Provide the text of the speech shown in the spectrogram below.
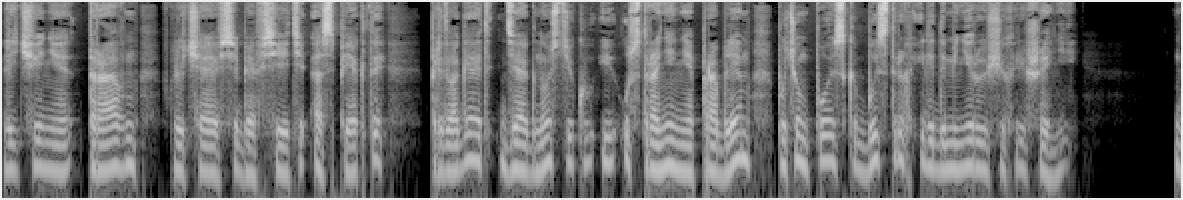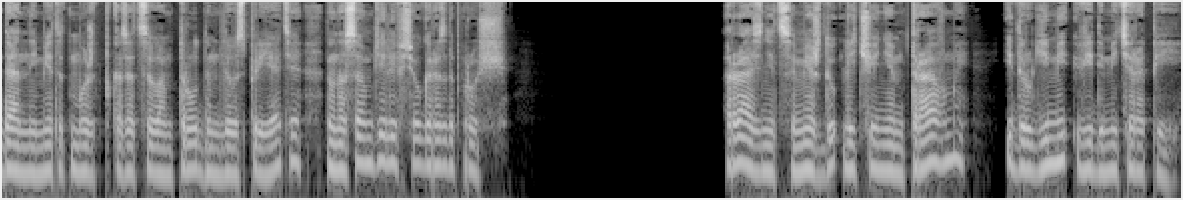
Лечение травм, включая в себя все эти аспекты, предлагает диагностику и устранение проблем путем поиска быстрых или доминирующих решений. Данный метод может показаться вам трудным для восприятия, но на самом деле все гораздо проще. Разница между лечением травмы и другими видами терапии.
